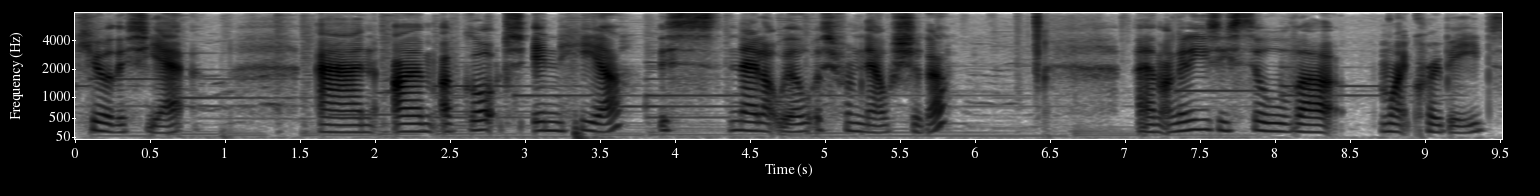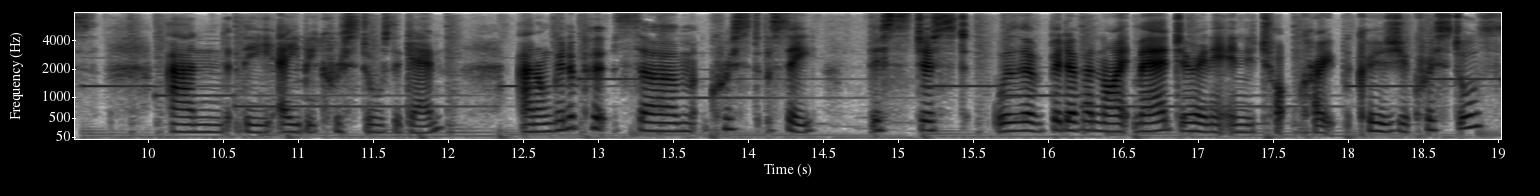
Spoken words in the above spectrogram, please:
cure this yet. And um, I've got in here, this nail art wheel is from Nail Sugar. Um, I'm going to use these silver micro beads and the AB crystals again. And I'm going to put some crystal, see, this just was a bit of a nightmare doing it in your top coat because your crystals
